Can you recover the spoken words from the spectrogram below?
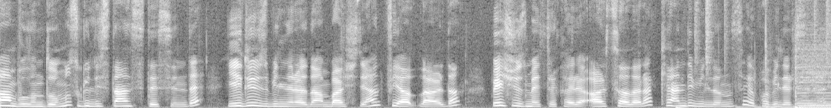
an bulunduğumuz Gülistan sitesinde 700 bin liradan başlayan fiyatlardan 500 metrekare arsa alarak kendi villanızı yapabilirsiniz.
